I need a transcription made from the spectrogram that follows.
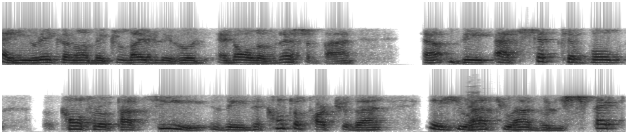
and your economic livelihood, and all of the rest of that, uh, the acceptable contrepartie, the, the counterpart to that is you yeah. have to have respect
